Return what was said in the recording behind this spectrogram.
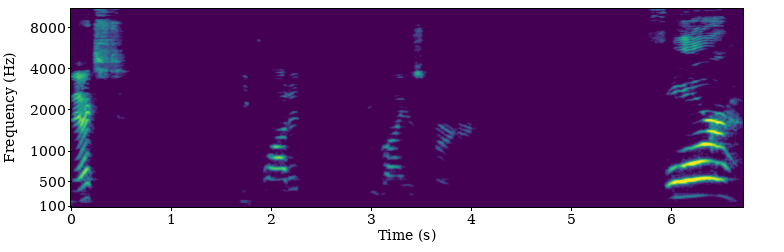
Next, he plotted Uriah's murder. Four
